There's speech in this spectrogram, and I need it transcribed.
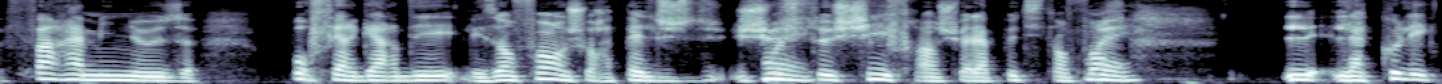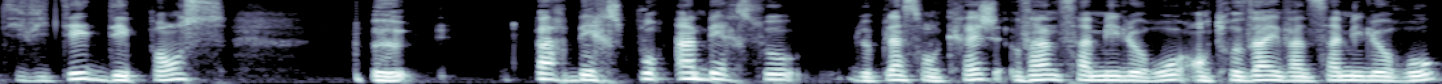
faramineuses pour faire garder les enfants. Je vous rappelle juste ce chiffre, hein, je suis à la petite enfance. La collectivité dépense euh, par berceau, pour un berceau de place en crèche 25 000 euros, entre 20 et 25 000 euros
